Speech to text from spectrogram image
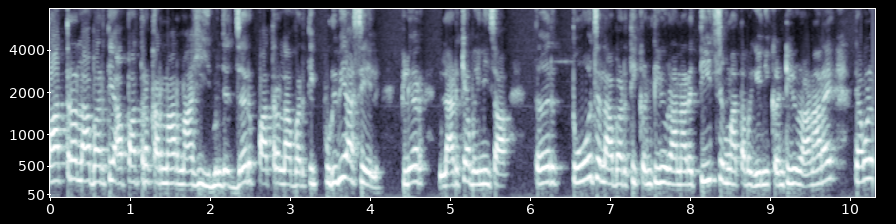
पात्र लाभार्थी अपात्र करणार नाही. म्हणजे जर पात्र लाभार्थी पूर्वी असेल क्लिअर लाडक्या बहिणीचा तर तोच लाभार्थी कंटिन्यू राहणार आहे. तीच माता भगिनी कंटिन्यू राहणार आहे. त्यामुळे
